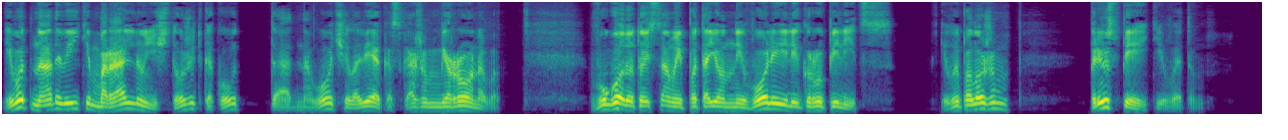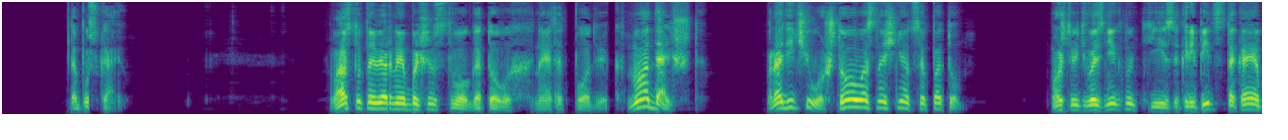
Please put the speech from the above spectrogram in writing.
И вот надо, видите, морально уничтожить какого-то одного человека, скажем, Миронова, в угоду той самой потаенной воли или группе лиц. И вы, положим, преуспеете в этом. Допускаю. Вас тут, наверное, большинство готовых на этот подвиг. Ну а дальше-то? Ради чего? Что у вас начнется потом? Может ведь возникнуть и закрепиться такая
